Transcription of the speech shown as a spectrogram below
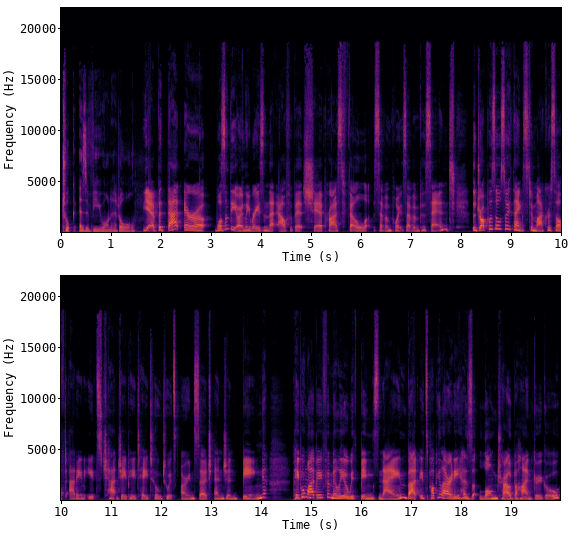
took as a view on it all. Yeah, but that error wasn't the only reason that Alphabet's share price fell 7.7%. The drop was also thanks to Microsoft adding its ChatGPT tool to its own search engine, Bing. People might be familiar with Bing's name, but its popularity has long trailed behind Google.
